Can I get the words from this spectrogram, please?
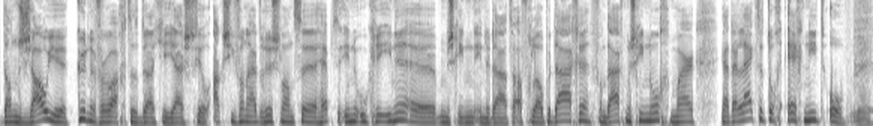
dan zou je kunnen verwachten dat je juist veel actie vanuit Rusland uh, hebt in de Oekraïne. Uh, misschien inderdaad de afgelopen dagen, vandaag misschien nog. Maar ja, daar lijkt het toch echt niet op. Nee,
